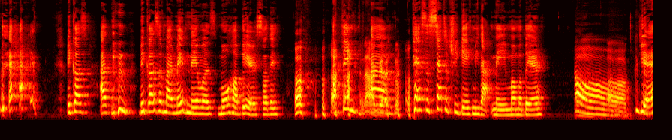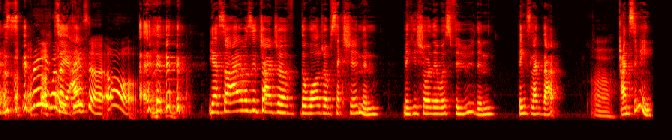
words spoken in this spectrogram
because I, because of my maiden name was Moha Bear, so they Oh, I think Now I get um, Tessa Secretary gave me that name, Mama Bear. Oh, oh, Yes. really? Was So, it yeah, I- Tessa? Oh, yeah, so I was in charge of the wardrobe section and making sure there was food and things like that. oh, And singing.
